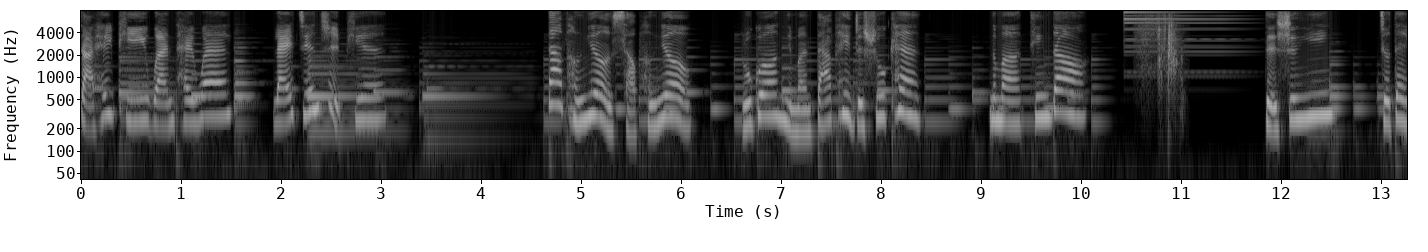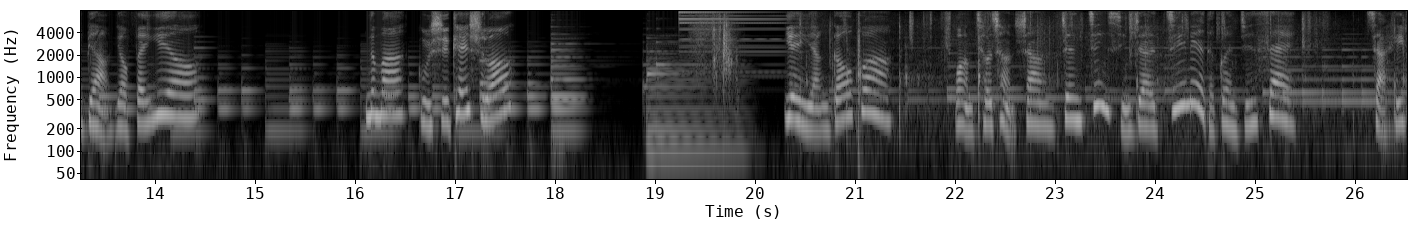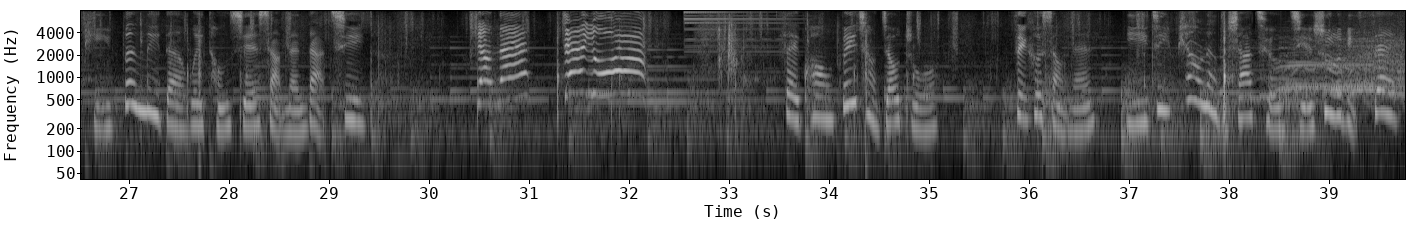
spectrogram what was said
小黑皮玩台湾来剪纸篇。大朋友、小朋友，如果你们搭配着书看，那么听到的声音就代表要翻页哦。那么故事开始喽。艳阳高挂，网球场上正进行着激烈的冠军赛。小黑皮奋力地为同学小南打气：“小南，加油啊！”赛况非常焦灼，最后小南以一记漂亮的杀球结束了比赛，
